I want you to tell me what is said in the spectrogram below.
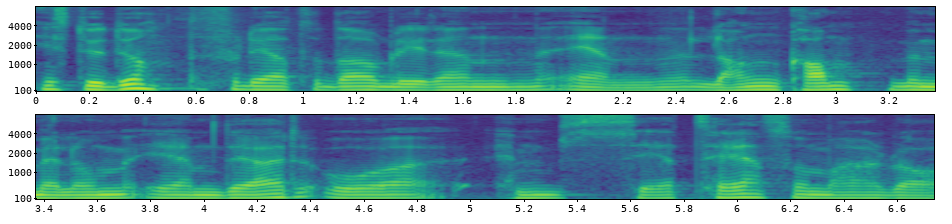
i studio. fordi at da blir det en, en lang kamp mellom EMDR og MCT, som er da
